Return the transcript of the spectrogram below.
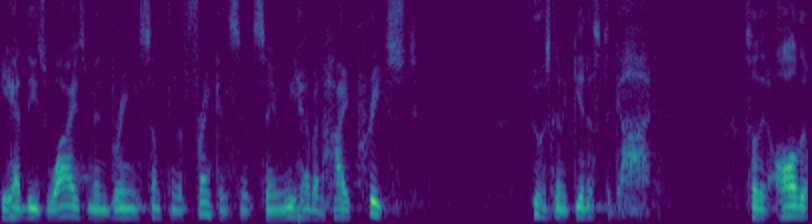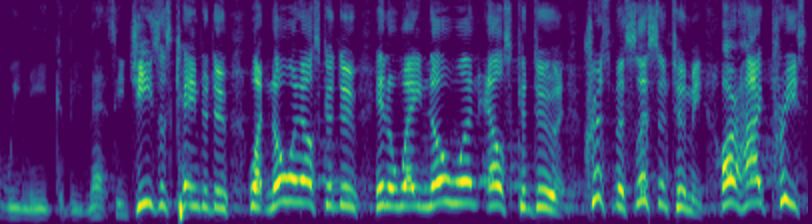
He had these wise men bring something of frankincense, saying, We have a high priest who is going to get us to God so that all that we need could be met. See, Jesus came to do what no one else could do in a way no one else could do it. Christmas, listen to me. Our high priest,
